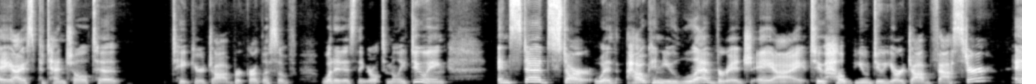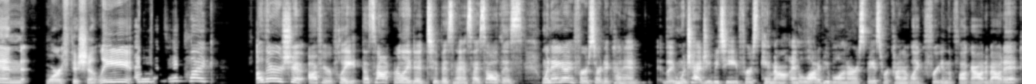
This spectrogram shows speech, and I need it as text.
AI's potential to take your job, regardless of what it is that you're ultimately doing, instead start with how can you leverage AI to help you do your job faster and more efficiently. And even take like other shit off your plate that's not related to business. I saw this when AI first started kind of when ChatGPT first came out, and a lot of people in our space were kind of like freaking the fuck out about it.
